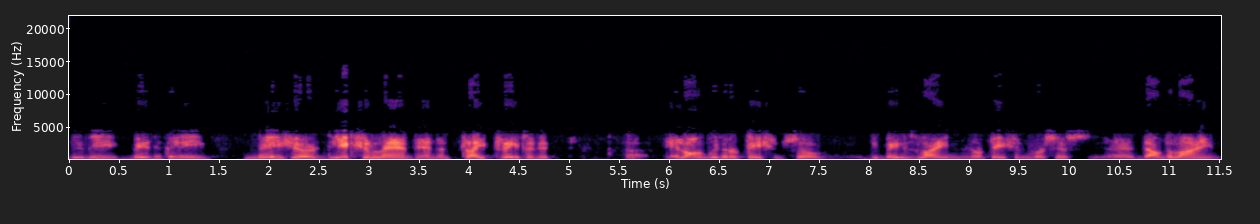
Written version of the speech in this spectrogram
We, basically measured the axial length and then titrated it along with the rotation. So the baseline rotation versus uh, down the line,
